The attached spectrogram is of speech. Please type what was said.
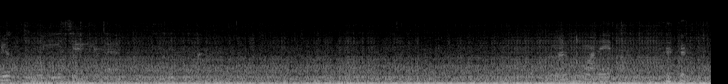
Nước mũi gì market.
